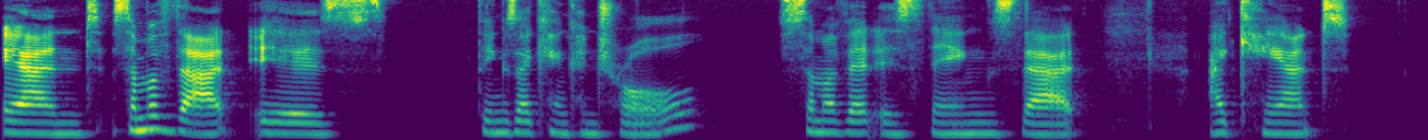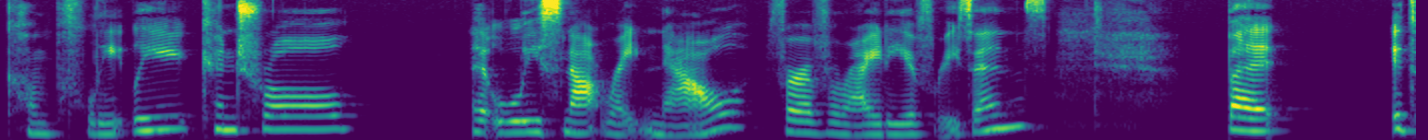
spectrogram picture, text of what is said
And some of that is things I can control, some of it is things that I can't completely control, at least not right now, for a variety of reasons. But it's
